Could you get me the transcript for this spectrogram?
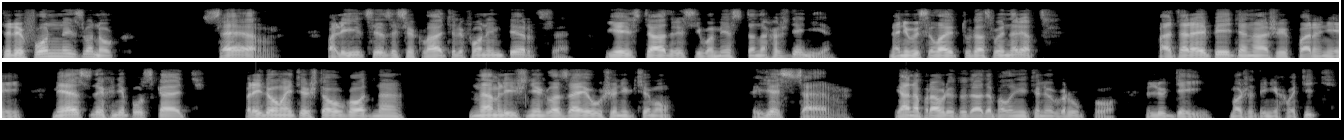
Телефонный звонок. Сэр, полиция засекла телефон имперца. Есть адрес его местонахождения. Они высылают туда свой наряд. Поторопите наших парней, местных не пускать. Придумайте что угодно. Нам лишние глаза и уши ни к чему. Есть, сэр. Я направлю туда дополнительную группу людей. Может и не хватить.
